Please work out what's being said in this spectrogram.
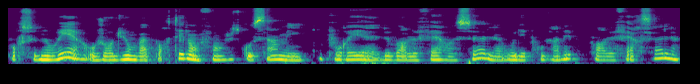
pour se nourrir. Aujourd'hui, on va porter l'enfant jusqu'au sein, mais il pourrait euh, devoir le faire seul ou il est programmé pour pouvoir le faire seul.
